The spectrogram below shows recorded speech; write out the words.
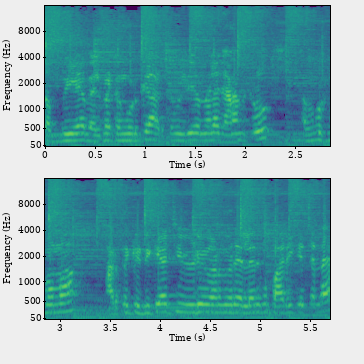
സബ് ചെയ്യുക ബെൽബട്ടൺ കൊടുക്കുക. അടുത്ത വീഡിയോ ഒന്നാലെ കാണാൻ പറ്റുള്ളൂ അപ്പൊ പുഷ്പമ്മ അടുത്ത കിട്ടിക്കാച്ചി വീഡിയോ കാണുന്നവരെ എല്ലാവർക്കും പാടിക്കച്ചല്ലേ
